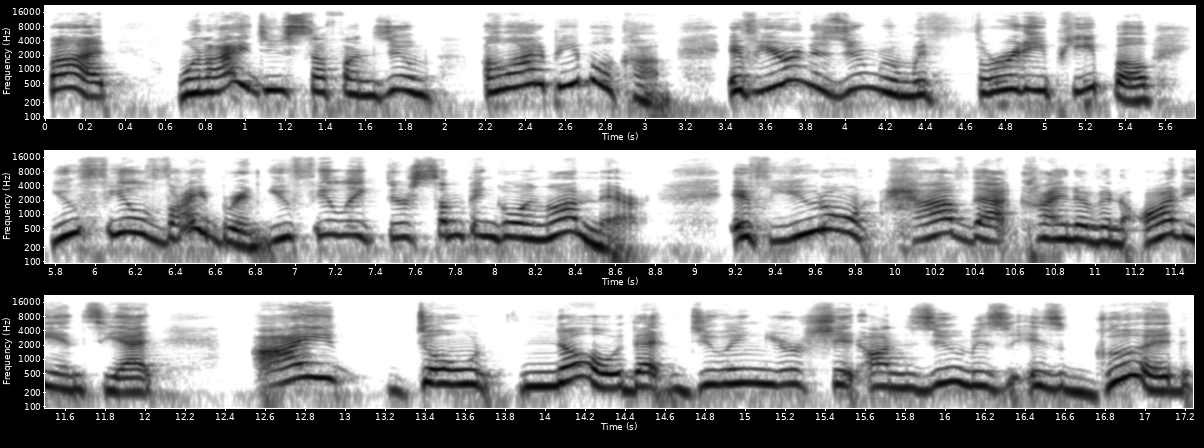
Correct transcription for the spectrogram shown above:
But when I do stuff on Zoom, a lot of people come. If you're in a Zoom room with 30 people, you feel vibrant. You feel like there's something going on there. If you don't have that kind of an audience yet, I don't know that doing your shit on Zoom is, is good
